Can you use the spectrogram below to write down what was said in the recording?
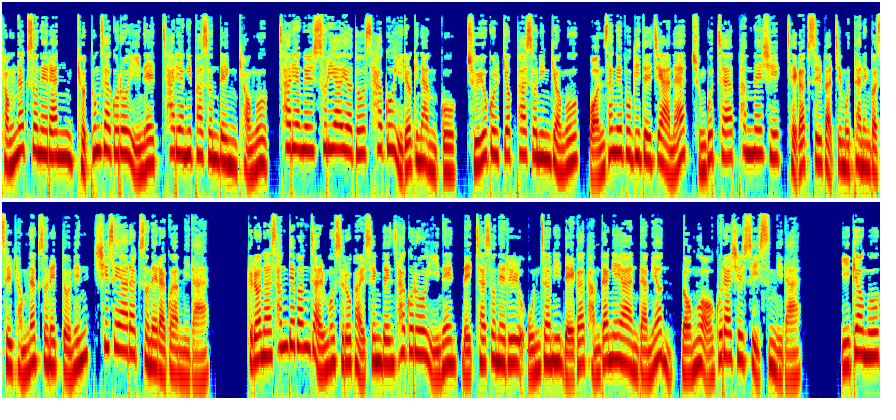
경락손해란 교통사고로 인해 차량이 파손된 경우 차량을 수리하여도 사고 이력이 남고 주요 골격 파손인 경우 원상회복이 되지 않아 중고차 판매 시 제값을 받지 못하는 것을 경락손해 또는 시세 하락손해라고 합니다. 그러나 상대방 잘못으로 발생된 사고로 인해 내 차 손해를 온전히 내가 감당해야 한다면 너무 억울하실 수 있습니다. 이 경우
